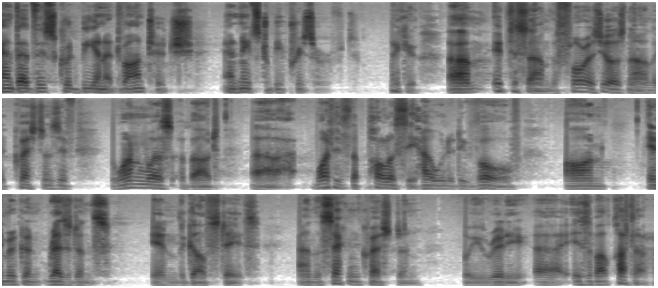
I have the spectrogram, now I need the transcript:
and that this could be an advantage and needs to be preserved. Thank you. Um, Ibtisam, the floor is yours now. The questions, if one was about uh, what is the policy, how will it evolve on immigrant residents in the Gulf states? And the second question for you really uh, is about Qatar,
